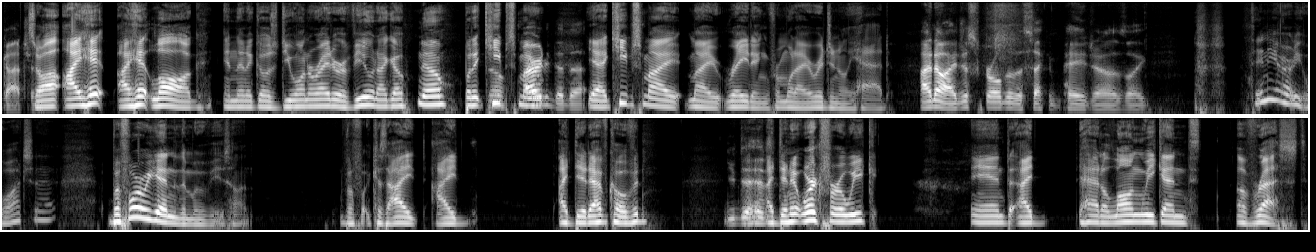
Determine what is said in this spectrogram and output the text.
Gotcha. So I, I hit I hit log, and then it goes, "Do you want to write a review?" And I go, "No," but it No, keeps I my already did that. yeah, it keeps my my rating from what I originally had. I know. I just scrolled to the second page and I was like, Didn't you already watch that? Before we get into the movies, hunt, before because I I I did have COVID. "You did." I didn't work for a week, and I had a long weekend of rest.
